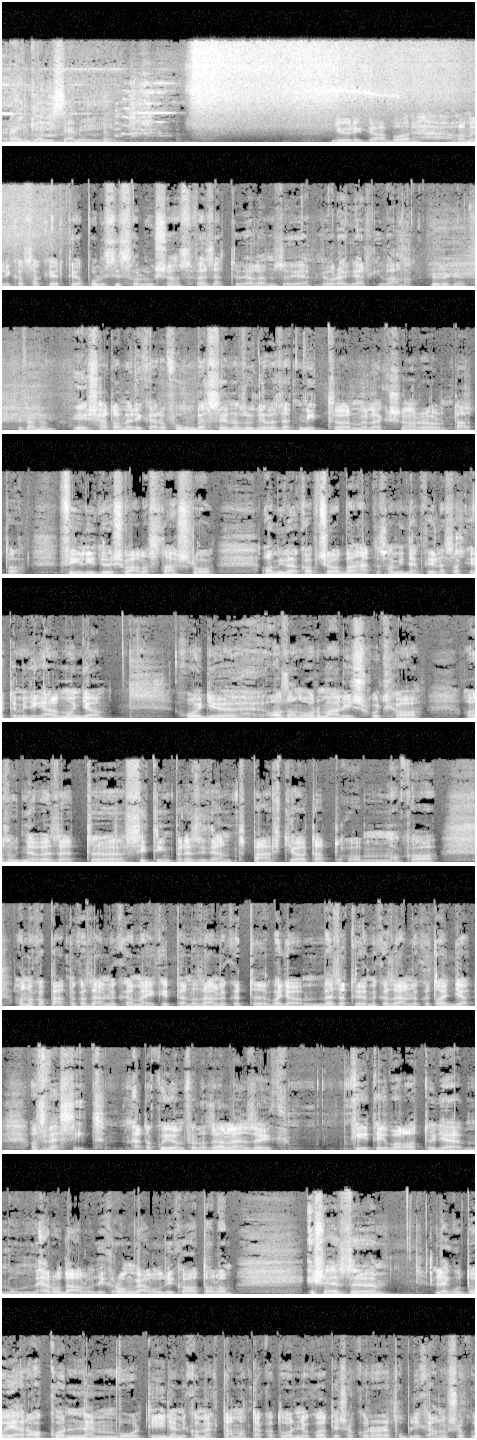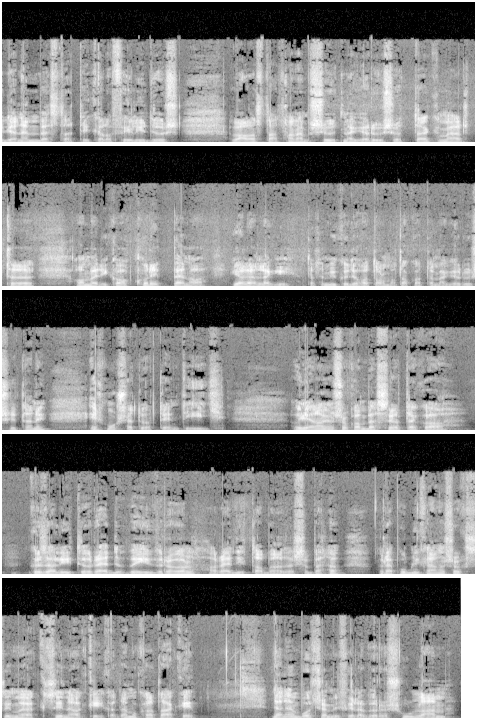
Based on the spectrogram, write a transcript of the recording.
reggeli személy. Győri Gábor, Amerika szakértő, a Policy Solutions vezető elemzője. Jó reggelt kívánok! Jó reggelt kívánom! És hát Amerikáról fogunk beszélni, az úgynevezett midterm electionről, tehát a félidős választásról, amivel kapcsolatban, hát ezt már mindenféle szakértő mindig elmondja, hogy az a normális, hogyha az úgynevezett sitting president pártja, tehát annak a, annak a pártnak az elnöke, amelyik éppen az elnököt, vagy a vezető, amik az elnököt adja, az veszít. Hát akkor jön föl az ellenzék, két év alatt ugye erodálódik, rongálódik a hatalom, és ez Legutoljára akkor nem volt így, amikor megtámadták a tornyokat, és akkor a republikánusok ugye nem vesztették el a félidős választást, hanem sőt megerősödtek, mert Amerika akkor éppen a jelenlegi, tehát a működő hatalmat akarta megerősíteni, és most se történt így. Ugye nagyon sokan beszéltek a közelítő Red Wave-ről, a Red itt abban az esetben a republikánusok színe, színe a kék a demokratáké, de nem volt semmiféle vörös hullám,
